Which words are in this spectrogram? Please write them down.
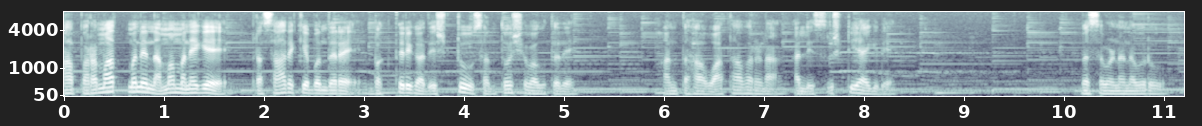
ಆ ಪರಮಾತ್ಮನೇ ನಮ್ಮ ಮನೆಗೆ ಪ್ರಸಾದಕ್ಕೆ ಬಂದರೆ ಭಕ್ತರಿಗೆ ಅದೆಷ್ಟು ಸಂತೋಷವಾಗುತ್ತದೆ. ಅಂತಹ ವಾತಾವರಣ ಅಲ್ಲಿ ಸೃಷ್ಟಿಯಾಗಿದೆ. ಬಸವಣ್ಣನವರು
